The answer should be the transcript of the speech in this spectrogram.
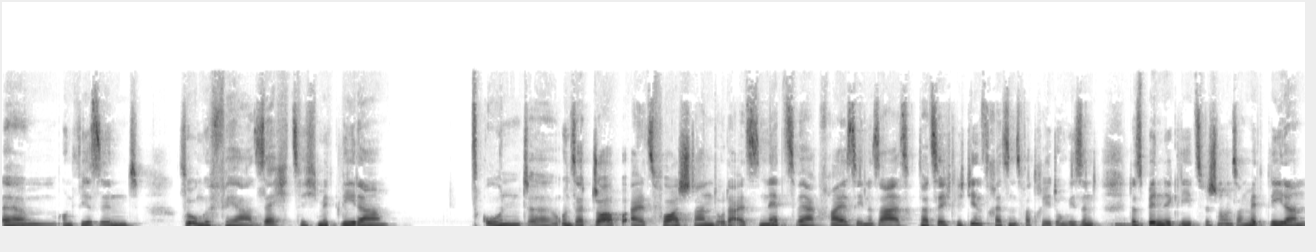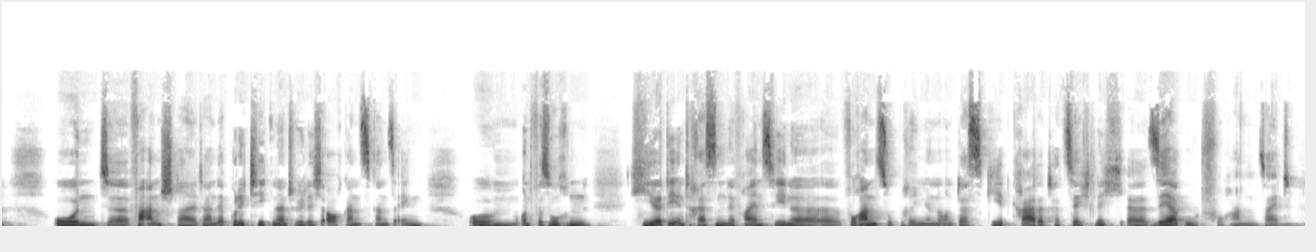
Ähm, und wir sind so ungefähr 60 Mitglieder. Und äh, unser Job als Vorstand oder als Netzwerk Freie Szene Saar ist tatsächlich die Interessensvertretung. Wir sind Mhm. das Bindeglied zwischen unseren Mitgliedern und äh, Veranstaltern, der Politik natürlich auch ganz, ganz eng um, und versuchen hier die Interessen der freien Szene äh, voranzubringen. Und das geht gerade tatsächlich äh, sehr gut voran. Seit Mhm.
